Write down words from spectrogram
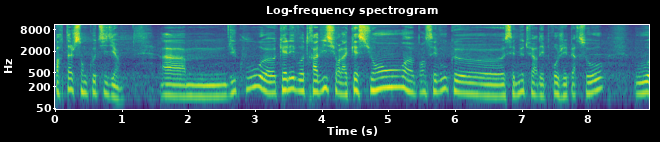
partage son quotidien. Du coup, quel est votre avis sur la question? Pensez-vous que c'est mieux de faire des projets perso ou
